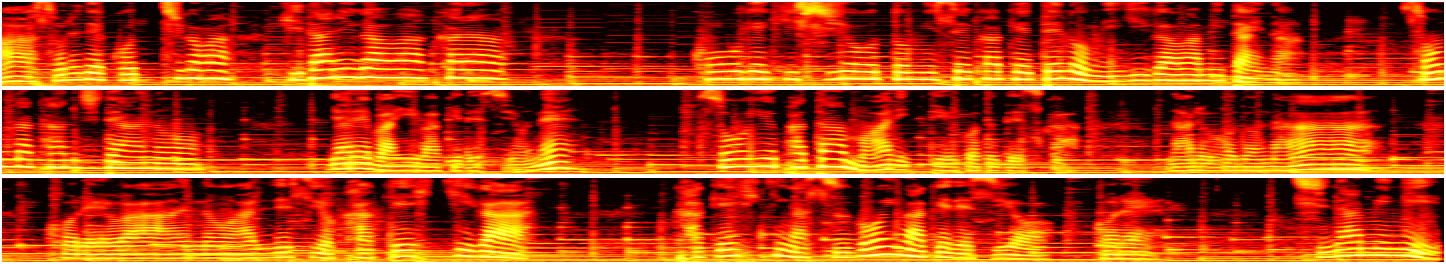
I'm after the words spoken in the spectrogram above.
ああそれでこっち側左側から攻撃しようと見せかけての右側みたいなそんな感じであのやればいいわけですよね。そういうパターンもありっていうことですか。なるほどな。これはあのあれですよ駆け引きが駆け引きがすごいわけですよこれ。ちなみに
